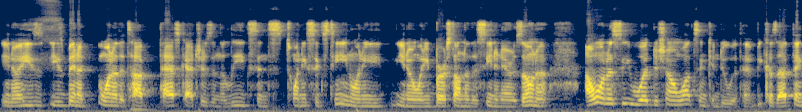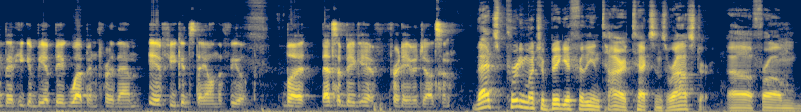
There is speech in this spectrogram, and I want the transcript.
You know, he's he's been a, one of the top pass catchers in the league since 2016 when he you know when he burst onto the scene in Arizona. I want to see what Deshaun Watson can do with him because I think that he can be a big weapon for them if he can stay on the field. But that's a big if for David Johnson. That's pretty much a big if for the entire Texans roster, uh, from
